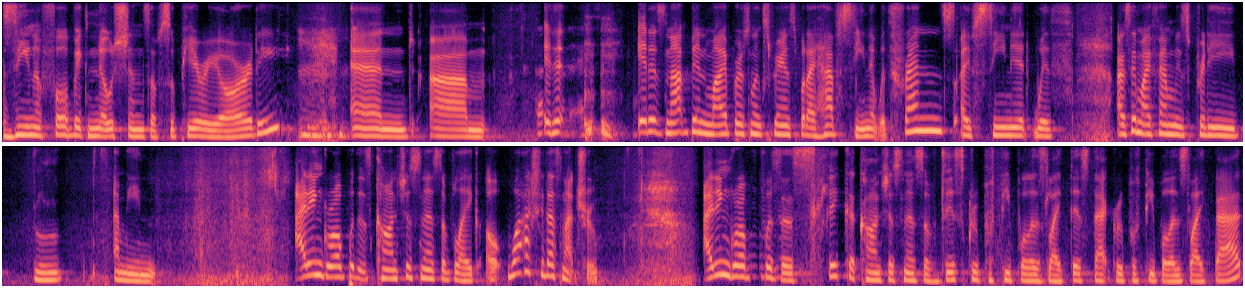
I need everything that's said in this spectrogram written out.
xenophobic notions of superiority. Mm-hmm. And um, it, it has not been my personal experience, but I have seen it with friends. I've seen it with, I say my family is pretty, I mean, I didn't grow up with this consciousness of like, oh, well, actually, that's not true. I didn't grow up with as thick a consciousness of this group of people is like this, that group of people is like that.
